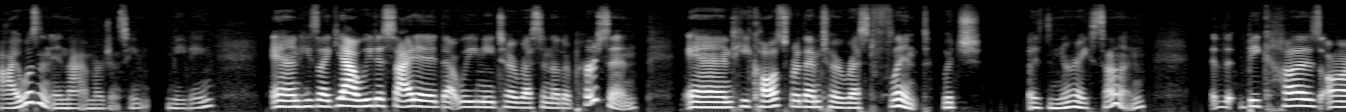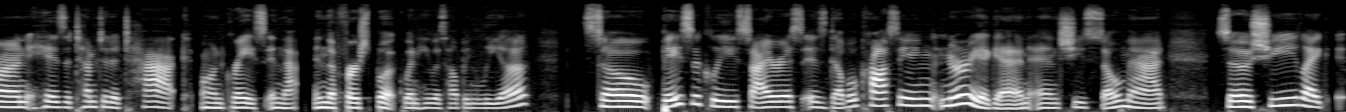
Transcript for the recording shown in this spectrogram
I wasn't in that emergency meeting. And he's like, Yeah, we decided that we need to arrest another person. And he calls for them to arrest Flint, which is Nuri's son, because on his attempted attack on Grace in that in the first book when he was helping Lia. So basically, Cyrus is double crossing Nuri again, and she's so mad. So she like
